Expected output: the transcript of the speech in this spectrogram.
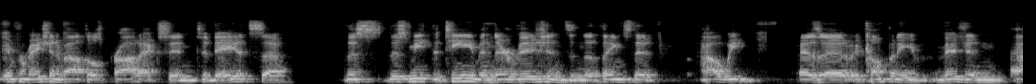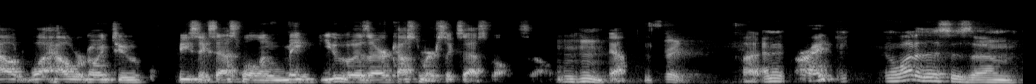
information about those products. And today it's uh, this this meet the team and their visions and the things that how we as a, a company vision out what how we're going to be successful and make you as our customer successful. So mm-hmm. yeah, that's great. But, and it, all right, and a lot of this is um,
